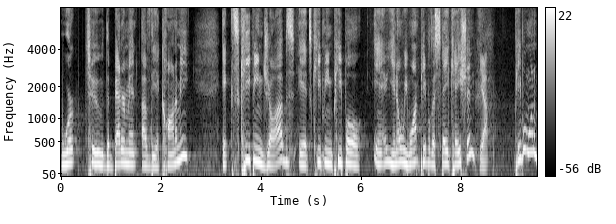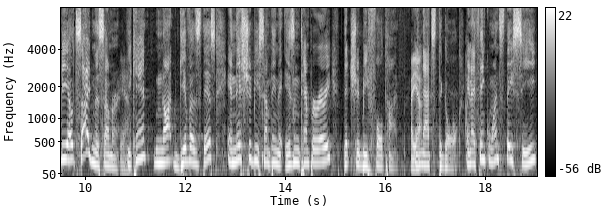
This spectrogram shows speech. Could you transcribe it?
work to the betterment of the economy. It's keeping jobs. It's keeping people. You know, we want people to staycation yeah. People want to be outside in the summer. Yeah. You can't not give us this. And this should be something that isn't temporary, that should be full time. Uh, yeah. And that's the goal. And I think once they see,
